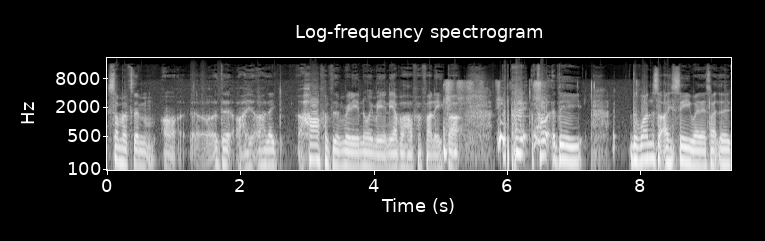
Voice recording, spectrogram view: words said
some of them are, uh, the, I- are they. Half of them really annoy me, and the other half are funny. But for the the ones that I see where there's like the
